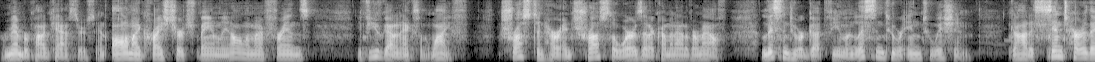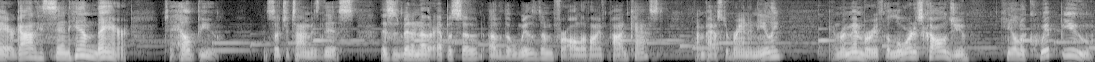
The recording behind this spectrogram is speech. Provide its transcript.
Remember, podcasters, and all of my Christchurch family all of my friends, if you've got an excellent wife, trust in her and trust the words that are coming out of her mouth. Listen to her gut feeling, listen to her intuition. God has sent her there, God has sent him there to help you in such a time as this. This has been another episode of the Wisdom for All of Life podcast. I'm Pastor Brandon Nealy. And remember, if the Lord has called you, He'll equip you.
